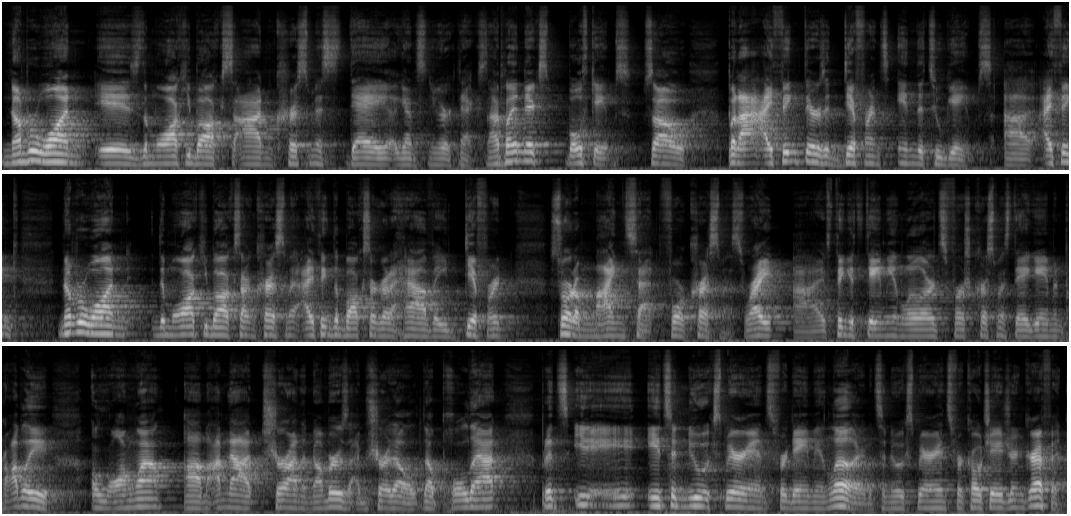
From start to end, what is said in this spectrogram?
Number one is the Milwaukee Bucks on Christmas Day against New York Knicks. And I played Knicks both games. So but I, I think there's a difference in the two games. Uh, I think number one, the Milwaukee Bucks on Christmas. I think the Bucks are going to have a different sort of mindset for Christmas, right? Uh, I think it's Damian Lillard's first Christmas Day game in probably a long while. Um, I'm not sure on the numbers. I'm sure they'll they'll pull that, but it's it, it's a new experience for Damian Lillard. It's a new experience for Coach Adrian Griffin.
